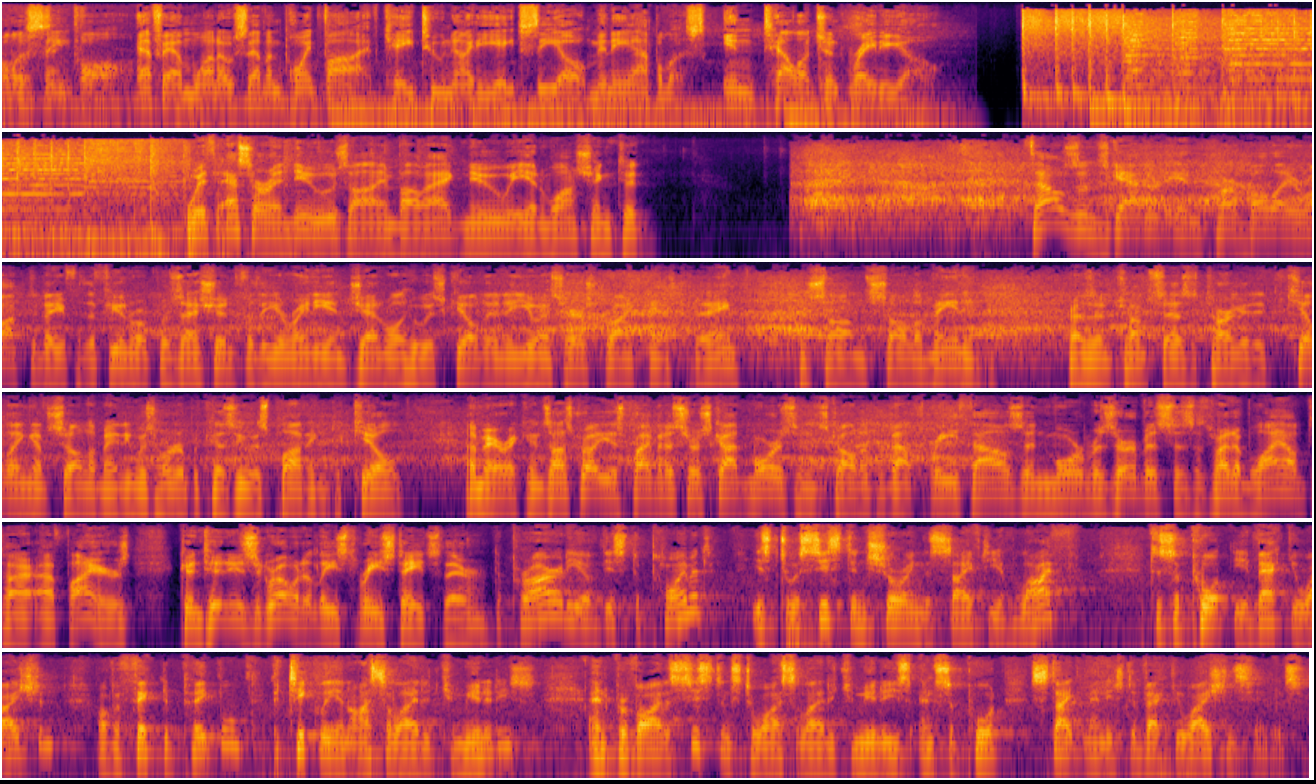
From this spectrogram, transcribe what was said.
St. Paul, FM 107.5, K298CO, Minneapolis, Intelligent Radio. With SRN News, I'm Bob Agnew in Washington. Thousands gathered in Karbala, Iraq today for the funeral procession for the Iranian general who was killed in a U.S. airstrike yesterday, Qassem Soleimani. President Trump says the targeted killing of Soleimani was ordered because he was plotting to kill Americans. Australia's Prime Minister Scott Morrison has called up about 3,000 more reservists as the threat of wildfires uh, continues to grow in at least three states there. The priority of this deployment is to assist ensuring the safety of life, to support the evacuation of affected people, particularly in isolated communities, and provide assistance to isolated communities and support state managed evacuation centres.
